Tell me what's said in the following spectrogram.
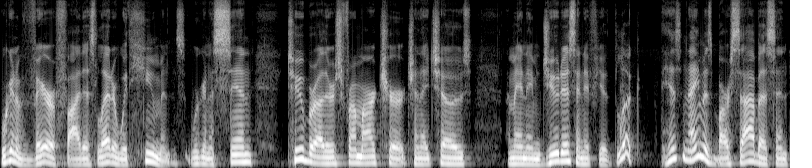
we're going to verify this letter with humans. We're going to send two brothers from our church, and they chose a man named Judas. And if you look, his name is Barsabbas, and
